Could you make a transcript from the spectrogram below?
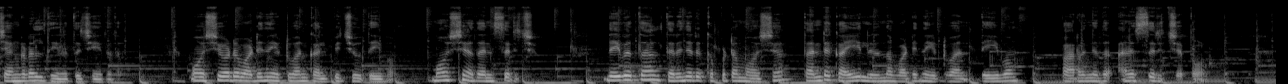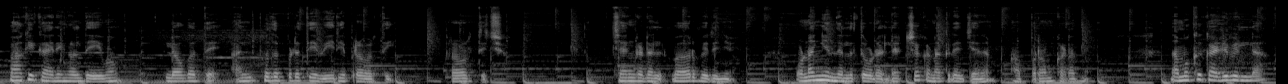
ചെങ്കടൽ തീരത്ത് ചെയ്തത്. മോശയോട് വടി നീട്ടുവാൻ കൽപ്പിച്ചു ദൈവം. മോശ അതനുസരിച്ചു. ദൈവത്താൽ തിരഞ്ഞെടുക്കപ്പെട്ട മോശ തന്റെ കയ്യിലിരുന്ന വടി നീട്ടുവാൻ ദൈവം പറഞ്ഞത് അനുസരിച്ചപ്പോൾ ബാക്കി കാര്യങ്ങൾ ദൈവം ലോകത്തെ അത്ഭുതപ്പെടുത്തിയ വീര്യപ്രവൃത്തി പ്രവർത്തിച്ചു. ചെങ്കടൽ വേർപിരിഞ്ഞു. ഉണങ്ങിയ നിലത്തോടെ ലക്ഷക്കണക്കിന് ജനം അപ്പുറം കടന്നു. നമുക്ക് കഴിവില്ല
